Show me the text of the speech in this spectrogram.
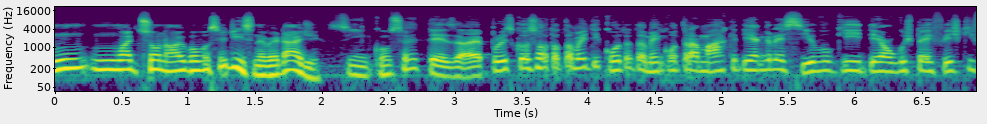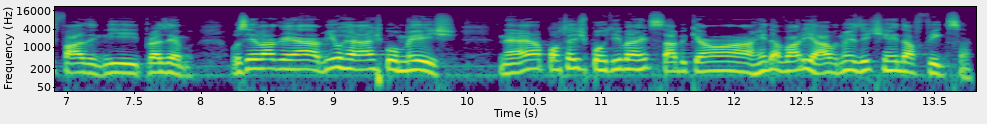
um, um, adicional, igual você disse, não é verdade? Sim, com certeza. É por isso que eu sou totalmente contra também contra marketing agressivo, que tem alguns perfis que fazem. E, por exemplo, você vai ganhar mil reais por mês. Né? A porta esportiva a gente sabe que é uma renda variável, não existe renda fixa.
